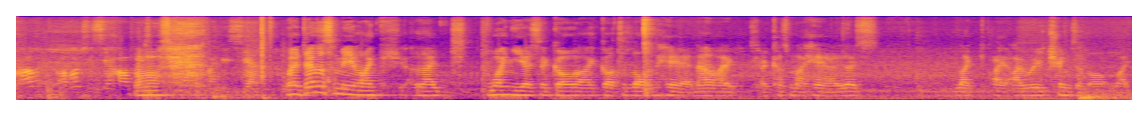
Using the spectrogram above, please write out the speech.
I want to see how Oh. Well, that was me like like one years ago. I got long hair. Now I, I cut my hair. That's like I, I really changed a lot. Like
